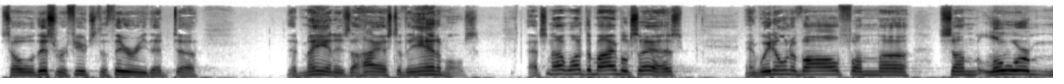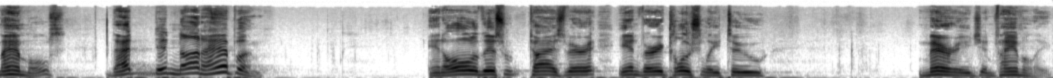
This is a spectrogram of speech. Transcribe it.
So this refutes the theory that, uh, that man is the highest of the animals. That's not what the Bible says. And we don't evolve from uh, some lower mammals. That did not happen. And all of this ties very, in very closely to marriage and family.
